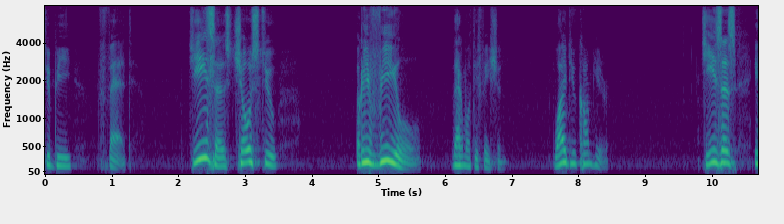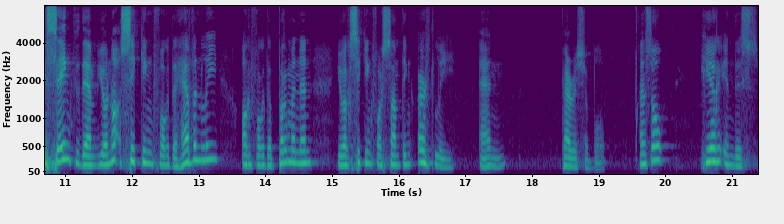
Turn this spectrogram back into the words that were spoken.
to be fed. Jesus chose to reveal their motivation. Why do you come here? Jesus is saying to them, You're not seeking for the heavenly or for the permanent, you are seeking for something earthly and perishable. And so, here in this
